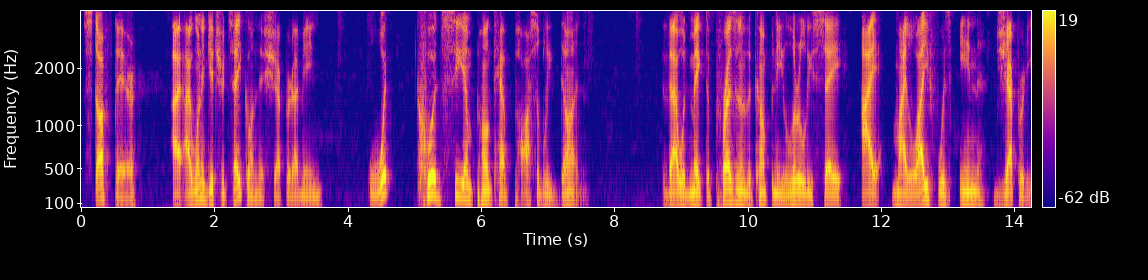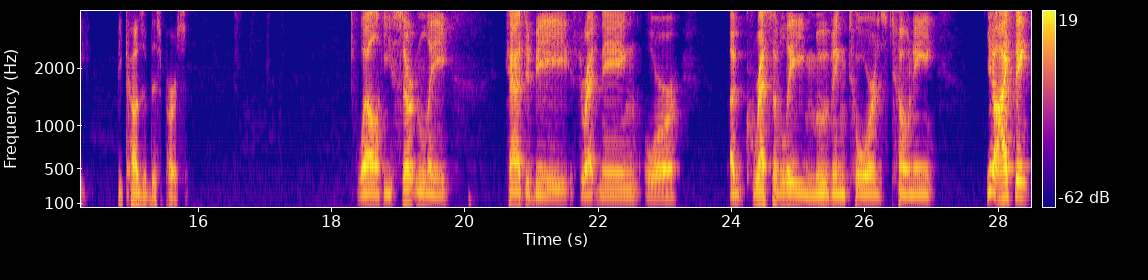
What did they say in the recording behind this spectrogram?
stuff there. I, I want to get your take on this, Shepard. I mean, what could CM Punk have possibly done that would make the president of the company literally say, I my life was in jeopardy because of this person? Well, he certainly had to be threatening or aggressively moving towards Tony. You know, I think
